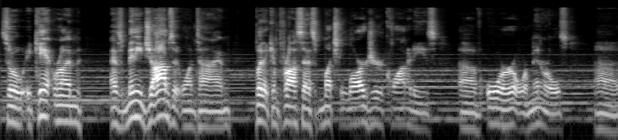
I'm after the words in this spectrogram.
So it can't run as many jobs at one time but it can process much larger quantities of ore or minerals uh,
